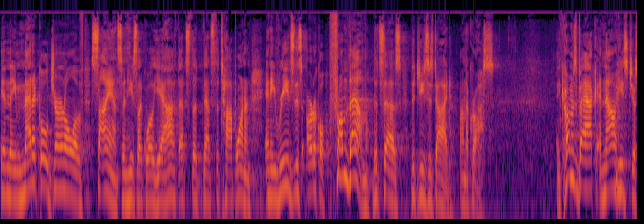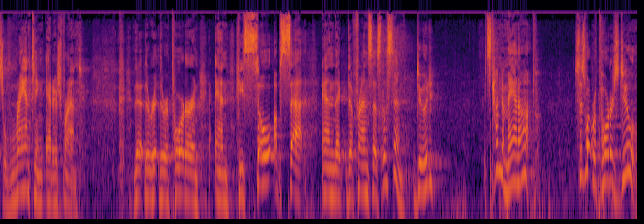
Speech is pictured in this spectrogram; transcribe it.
in the medical journal of science? And he's like, Well, yeah, that's the, that's the top one. And, and he reads this article from them that says that Jesus died on the cross. He comes back, and now he's just ranting at his friend. The, the, the reporter, and, and he's so upset and the, the friend says, Listen, dude, it's time to man up. This is what reporters do.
